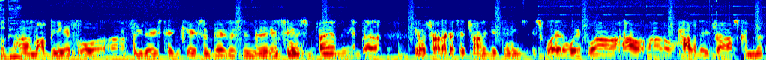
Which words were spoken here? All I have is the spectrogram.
Okay. Um, I'll be here for uh, a few days, taking care of some business and, and, and seeing some family, and uh, you know, try like I said, trying to get things squared away for our, our, our holiday drives coming up.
